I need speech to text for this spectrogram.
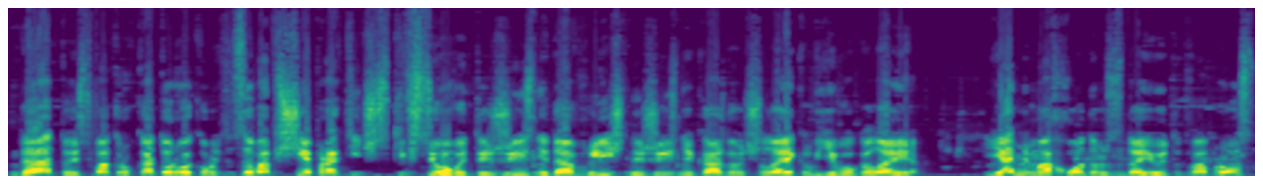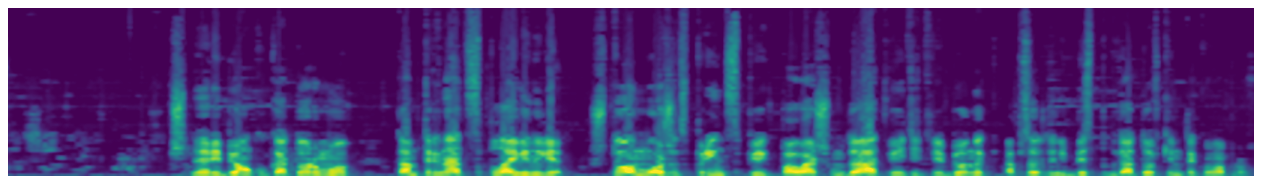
да, то есть вокруг которого крутится вообще практически все в этой жизни, да, в личной жизни каждого человека, в его голове. Я мимоходом задаю этот вопрос ребенку, которому там 13 с половиной лет. Что может, в принципе, по-вашему, да, ответить ребенок абсолютно без подготовки на такой вопрос?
